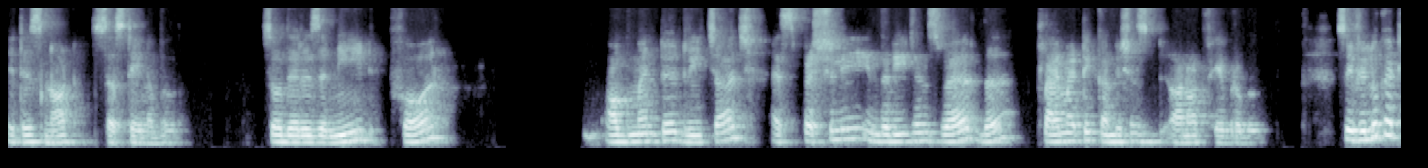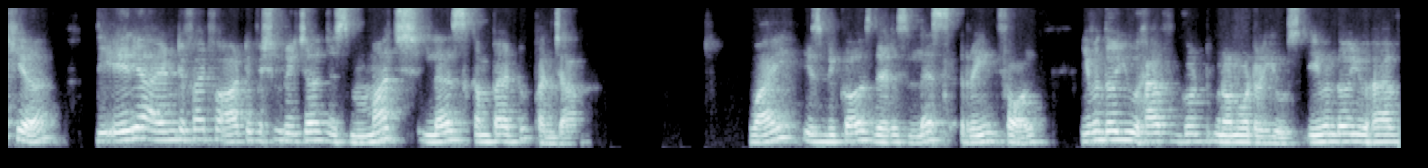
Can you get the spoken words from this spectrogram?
It is not sustainable. So there is a need for augmented recharge, especially in the regions where the climatic conditions are not favorable. So if you look at here, the area identified for artificial recharge is much less compared to Punjab. Why? Is because there is less rainfall, even though you have good groundwater use, even though you have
